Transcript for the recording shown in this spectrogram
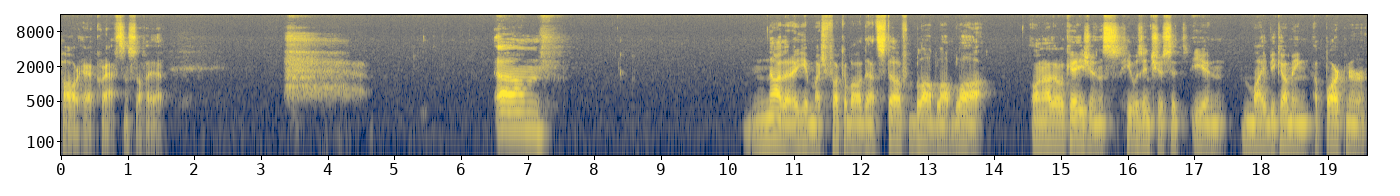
power aircrafts and stuff like that. Um, not that I give much fuck about that stuff, blah, blah, blah. On other occasions, he was interested in my becoming a partner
